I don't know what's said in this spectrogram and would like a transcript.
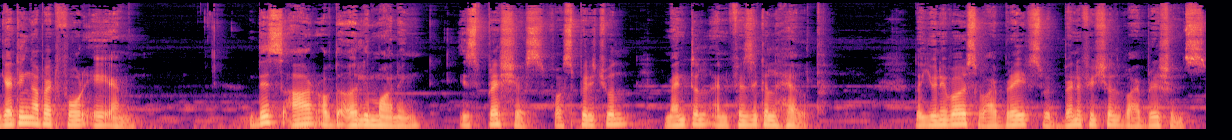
Getting up at 4 a.m. This hour of the early morning is precious for spiritual, mental, and physical health. The universe vibrates with beneficial vibrations.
